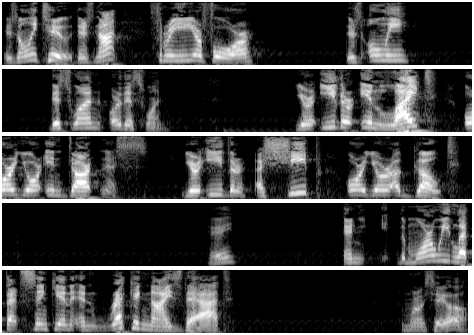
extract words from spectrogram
there's only two. There's not three or four. There's only this one or this one. You're either in light or you're in darkness. You're either a sheep or you're a goat. Okay? And the more we let that sink in and recognize that, the more we say, oh,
